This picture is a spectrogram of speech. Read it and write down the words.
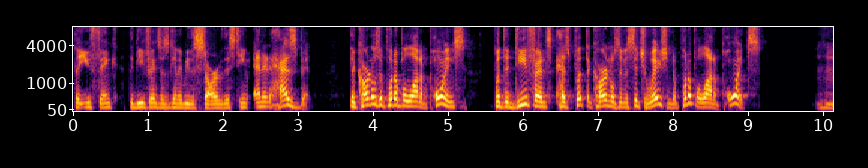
that you think the defense is going to be the star of this team, and it has been. The Cardinals have put up a lot of points, but the defense has put the Cardinals in a situation to put up a lot of points. Mm-hmm.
